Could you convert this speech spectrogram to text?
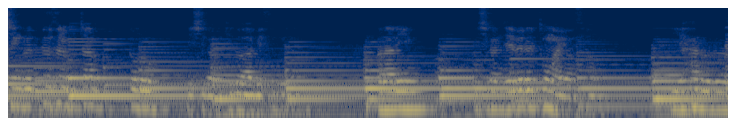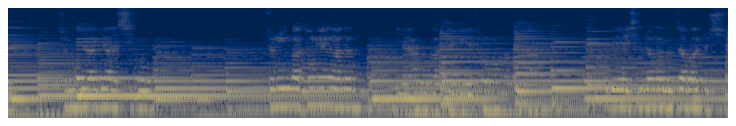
하신 그 뜻을 붙잡도록 이 시간 기도하겠습니다. 하나님 이 시간 예배를 통하여서 이 하루를 준비하게 하시고 주님과 동행하는 이 하루가 되기를 소망합니다. 우리의 심령을 붙잡아 주시고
